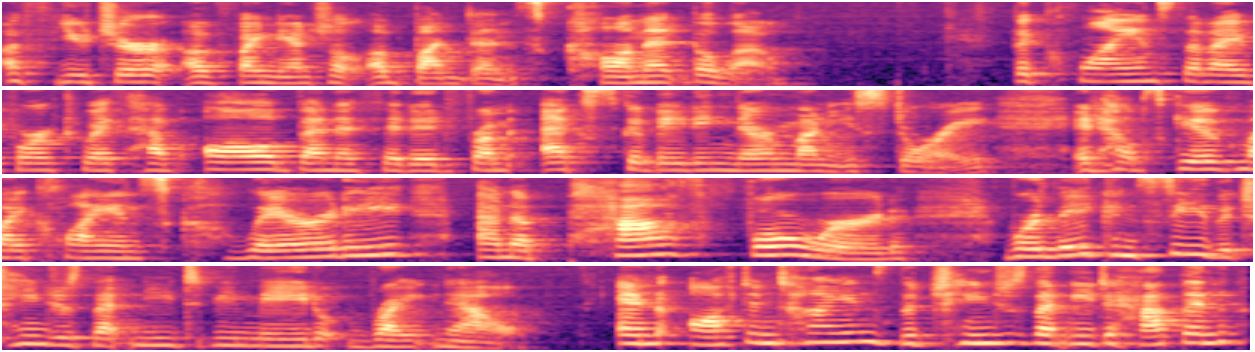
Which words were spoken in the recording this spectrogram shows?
a future of financial abundance? Comment below. The clients that I've worked with have all benefited from excavating their money story. It helps give my clients clarity and a path forward where they can see the changes that need to be made right now. And oftentimes, the changes that need to happen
